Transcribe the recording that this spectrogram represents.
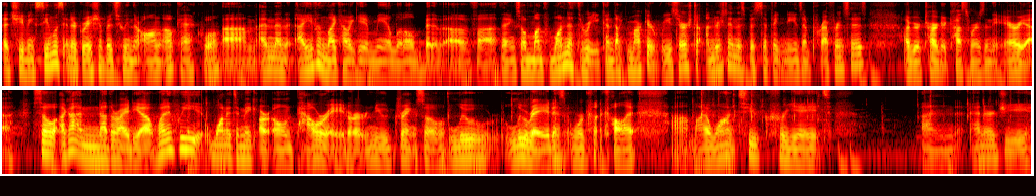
achieving seamless integration between their on, okay, cool. Um, and then I even like how it gave me a little bit of, of uh, thing. So month one to three, conduct market research to understand the specific needs and preferences of your target customers in the area. So I got another idea. What if we wanted to make our own Powerade or new drink? So Lou, Lou-Raid, as we're gonna call it. Um, I want to create an energy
